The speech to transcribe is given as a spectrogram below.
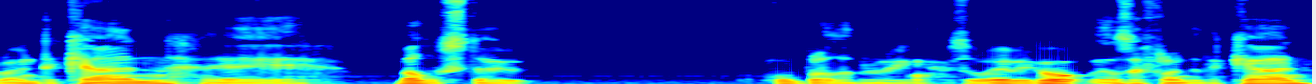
round the can. Uh, milk stout. O Brother Brewing. So there we go. There's the front of the can.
